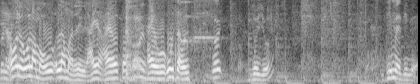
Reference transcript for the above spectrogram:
બને. ઓલે ઓલામાં ઓલામાં રહેવી આયો આયો તો. આયો ઉષા. જોજો ધીમે ધીમે.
